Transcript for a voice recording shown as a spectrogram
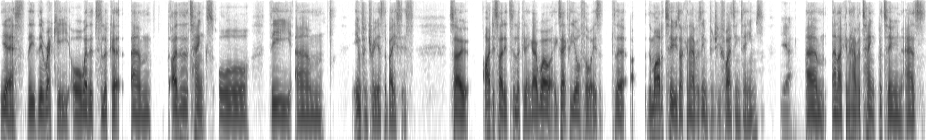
Yes, the the recce, or whether to look at um, either the tanks or the um, infantry as the basis. So I decided to look at it and go, well, exactly your thought is that the Marder twos I can have as infantry fighting teams, Yeah. um, and I can have a tank platoon as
